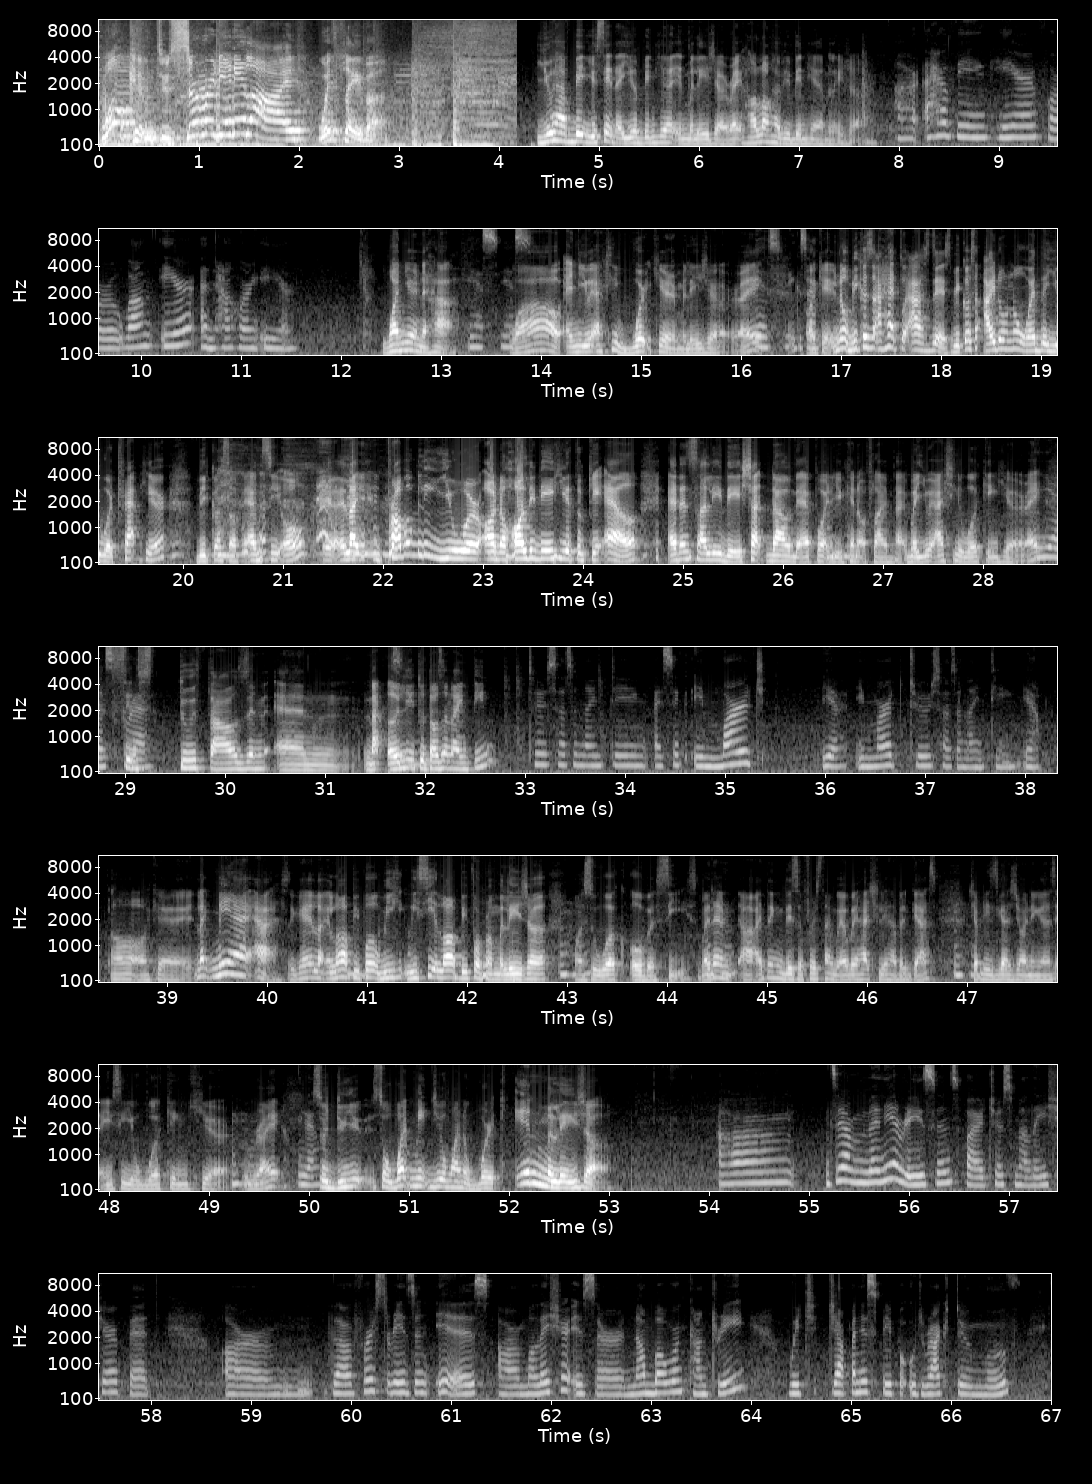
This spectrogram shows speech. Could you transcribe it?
Welcome to Server DNA Live with Flava. You have been, you said that you have been here in Malaysia, right? How long have you been here in Malaysia? Uh, I have been here for one year and half one year. One year and a half. Yes, yes. Wow, and you actually work here in Malaysia, right? Yes, exactly. Okay, no, because I had to ask this because I don't know whether you were trapped here because of MCO. Uh, like probably you were on a holiday here to KL, and then suddenly they shut down the airport and you cannot fly back. But you're actually working here, right? Yes, Since correct. 2000 and early 2019. 2019, I think in March, yeah, in March 2019, yeah. Oh, okay. Like, may I ask? Okay, like a lot of people, mm-hmm. we, we see a lot of people from Malaysia mm-hmm. wants to work overseas. But then mm-hmm. uh, I think this is the first time we ever actually have a guest, Japanese guest joining us, and you see you're working here, right? Yeah. So do you? So what made you want to work in Malaysia? Um, there are many reasons why I chose Malaysia, but um, the first reason is uh, Malaysia is our number one country which Japanese people would like to move.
